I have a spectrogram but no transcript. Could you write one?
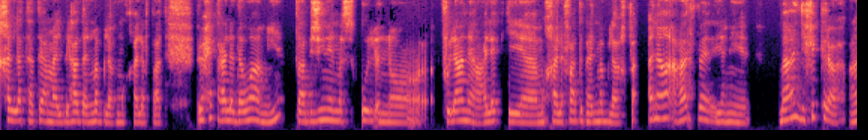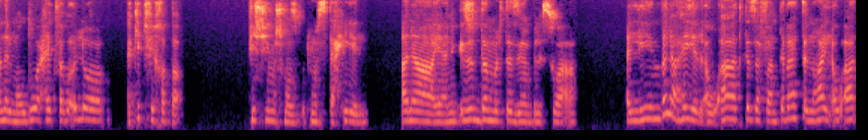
خلتها تعمل بهذا المبلغ مخالفات. رحت على دوامي فبيجيني المسؤول إنه فلانة عليك مخالفات بهالمبلغ. فأنا عارفة يعني ما عندي فكرة عن الموضوع هيك فبقول له أكيد في خطأ. في شيء مش مزبوط مستحيل. أنا يعني جدا ملتزمة بالسواقة. اللي مبلى هي الأوقات كذا فانتبهت إنه هاي الأوقات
